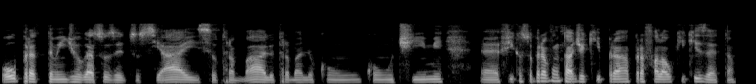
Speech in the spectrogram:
ou para também divulgar suas redes sociais, seu trabalho, trabalho com, com o time. É, fica super à vontade aqui para falar o que quiser, tá?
